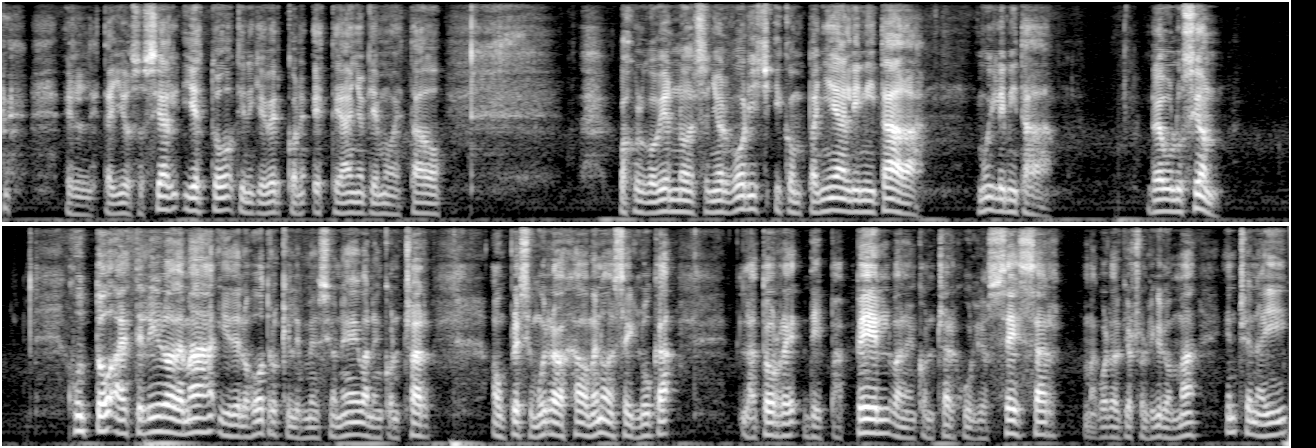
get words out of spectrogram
el estallido social y esto tiene que ver con este año que hemos estado bajo el gobierno del señor Boric y compañía limitada, muy limitada. Revolución, Junto a este libro además y de los otros que les mencioné van a encontrar a un precio muy rebajado, menos de 6 lucas, La Torre de Papel, van a encontrar Julio César, me acuerdo qué otros libros más. Entren ahí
